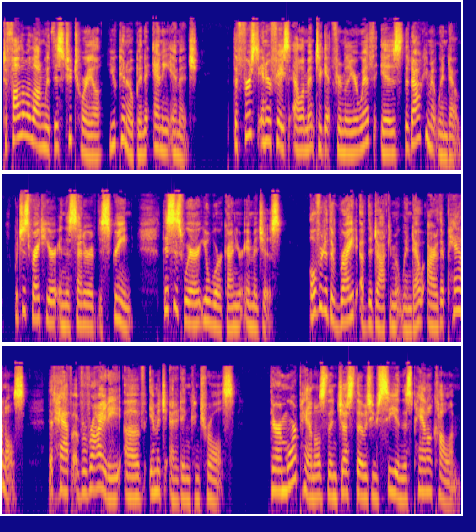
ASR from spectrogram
To follow along with this tutorial, you can open any image. The first interface element to get familiar with is the document window, which is right here in the center of the screen. This is where you'll work on your images. Over to the right of the document window are the panels that have a variety of image editing controls. There are more panels than just those you see in this panel column.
